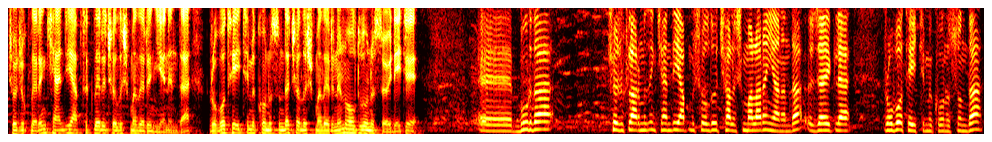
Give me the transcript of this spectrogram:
çocukların kendi yaptıkları çalışmaların yanında robot eğitimi konusunda çalışmalarının olduğunu söyledi. Ee, burada çocuklarımızın kendi yapmış olduğu çalışmaların yanında özellikle robot eğitimi konusunda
